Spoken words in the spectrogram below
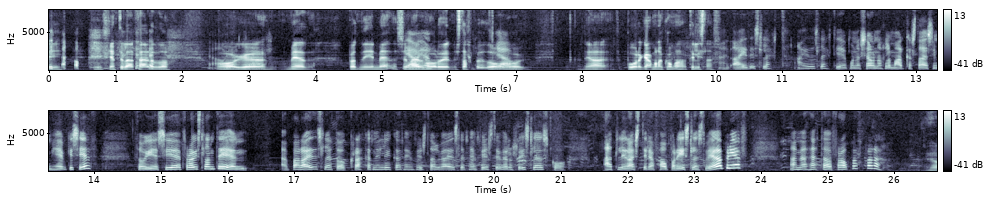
í, í skemmtilega ferð og, og uh, með börniðin með sem já, er voruð stalpuð og, og ja, búið að gaman að koma til Íslands. Æðislegt, æðislegt. Ég hef búin að sjá náttúrulega marga staði sem ég hef ekki séð þó ég sé frá Íslandi en bara æðislegt og krakkarnir líka, þeim finnst alveg æðislegt, þeim finnst þau vera svo íslensk og allir æstir að fá bara Íslands vegabrjöf þannig að þetta var frábært bara. Já,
